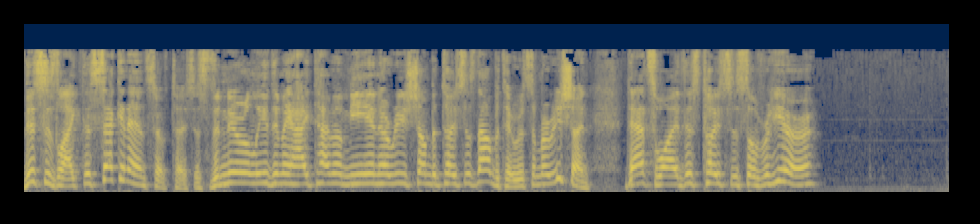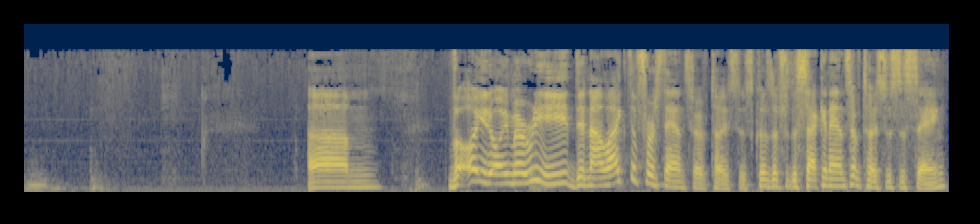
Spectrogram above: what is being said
this is like the second answer of Tosis. Harishon. That's why this Tosis over here. Um, V'oid Oimari did not like the first answer of Tosis because the second answer of Tosis is saying,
